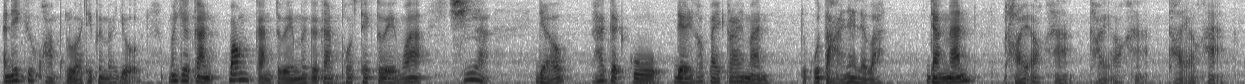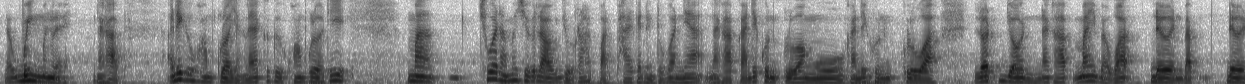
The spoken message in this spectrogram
อันนี้คือความกลัวที่เป็นประโยชน์ มันคือการป้องกันตัวเอง มันคือการโปรเทคตัวเองว่า เชี่ย เดี๋ยวถ้าเกิดกูเดินเข้าไปใกล้มันเดี๋ยวกูตายแน่เลยวะดังนั้นถอยออกห่าง ถอยออกห่าง ถอยออกห่าง แล้ววิ่งมันเลยนะครับ อันนี้คือความกลัวอย่างแรกก็คือความกลัวที่มาช่วยทำให้ชีวิตเราอยู่รอดปลอดภัยกันถึงทุกวันนี้นะครับ การที่คุณกลัวงู การที่คุณกลัวรถยนต์นะครับ ไม่แบบว่าเดินแบบเดิน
